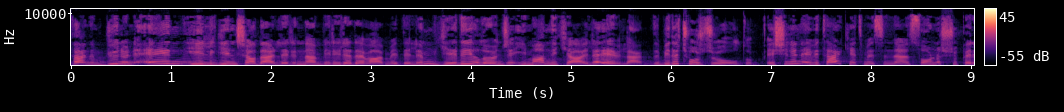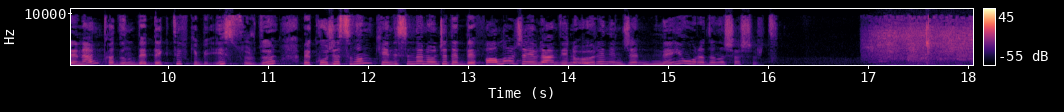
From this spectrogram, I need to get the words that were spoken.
Efendim günün en ilginç haberlerinden biriyle devam edelim. 7 yıl önce imam nikahıyla evlendi. Bir de çocuğu oldu. Eşinin evi terk etmesinden sonra şüphelenen kadın dedektif gibi iz sürdü ve kocasının kendisinden önce de defalarca evlendiğini öğrenince neye uğradığını şaşırdı.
